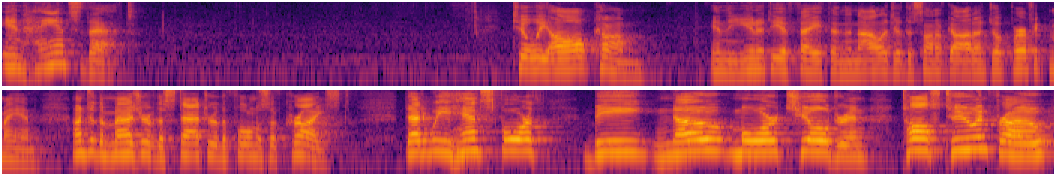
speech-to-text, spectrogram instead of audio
enhance that. Till we all come in the unity of faith and the knowledge of the Son of God unto a perfect man, unto the measure of the stature of the fullness of Christ that we henceforth be no more children, tossed to and fro,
